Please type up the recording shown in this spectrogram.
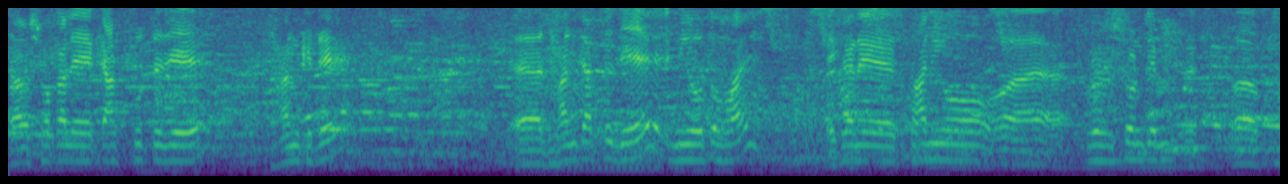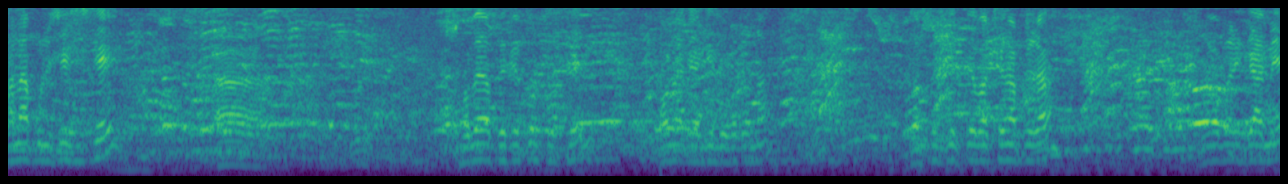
তারা সকালে কাজ করতে যেয়ে ধান আহ, ধান কাটতে যেয়ে নিহত হয়। এখানে স্থানীয় প্রশাসনকে থানা পুলিশ এসেছে। সবাই অপেক্ষা করতেছে। অনেক একই দুর্ঘটনা। দর্শক দেখতে পাচ্ছেন আপনারা। নলবাড়ি গ্রামে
